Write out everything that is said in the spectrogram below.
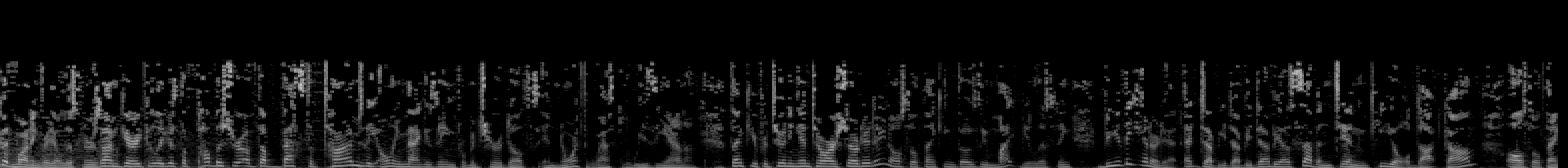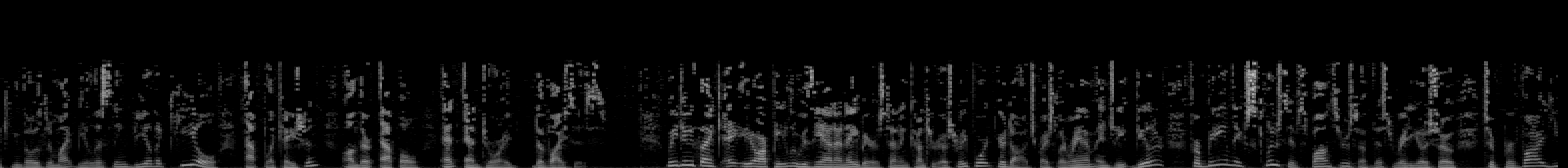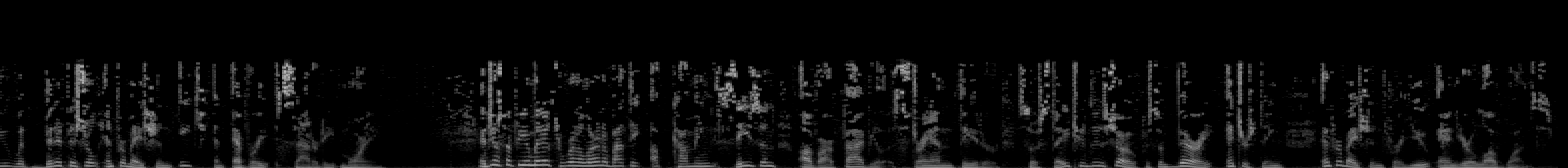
Good morning, radio listeners. I'm Gary Calligas, the publisher of The Best of Times, the only magazine for mature adults in Northwest Louisiana. Thank you for tuning into our show today, and also thanking those who might be listening via the internet at www.710keel.com. Also thanking those who might be listening via the Keel application on their Apple and Android devices. We do thank AARP Louisiana and Heberts Town and Country of Shreveport, your Dodge, Chrysler, Ram, and Jeep dealer, for being the exclusive sponsors of this radio show to provide you with beneficial information each and every Saturday morning. In just a few minutes, we're going to learn about the upcoming season of our fabulous Strand Theater. So stay tuned to the show for some very interesting information for you and your loved ones.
